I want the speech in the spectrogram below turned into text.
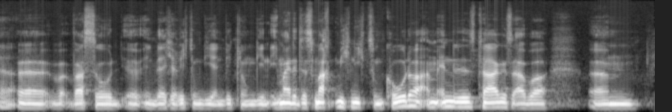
ja. äh, was so, äh, in welche Richtung die Entwicklungen gehen. Ich meine, das macht mich nicht zum Coder am Ende des Tages, aber ähm, äh,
